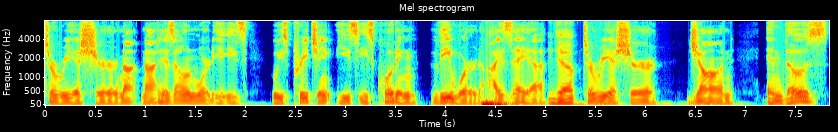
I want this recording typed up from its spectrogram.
to reassure, not not his own word. He's he's preaching. He's he's quoting the word Isaiah Yep. to reassure John. And those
